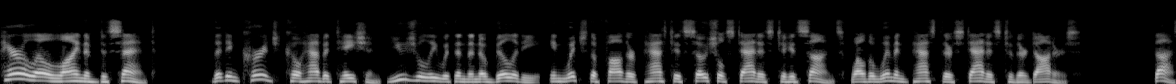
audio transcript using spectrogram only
parallel line of descent that encouraged cohabitation, usually within the nobility, in which the father passed his social status to his sons, while the women passed their status to their daughters. Thus,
